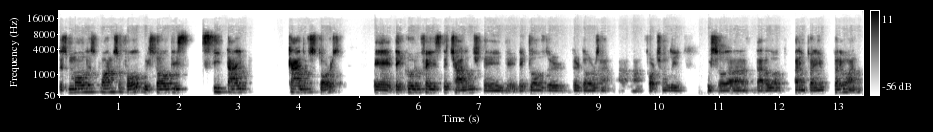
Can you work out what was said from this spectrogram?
The smallest ones of all, we saw these C-type kind of stores. Uh, they couldn't face the challenge. They they, they closed their, their doors, and unfortunately, we saw that, that a lot. But in 2021,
